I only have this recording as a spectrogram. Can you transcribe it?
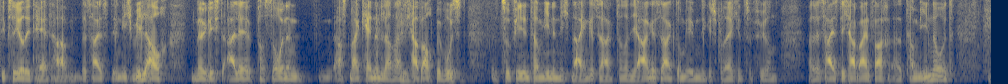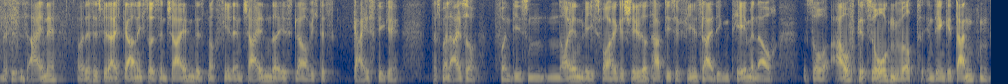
die Priorität haben. Das heißt, ich will auch möglichst alle Personen erstmal kennenlernen. Also ich habe auch bewusst zu vielen Terminen nicht Nein gesagt, sondern Ja gesagt, um eben die Gespräche zu führen. Also das heißt, ich habe einfach äh, Terminnot, das ist das eine, aber das ist vielleicht gar nicht so das Entscheidende. Das noch viel entscheidender ist, glaube ich, das Geistige, dass man also von diesen neuen, wie ich es vorher geschildert habe, diese vielseitigen Themen auch so aufgesogen wird in den Gedanken,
